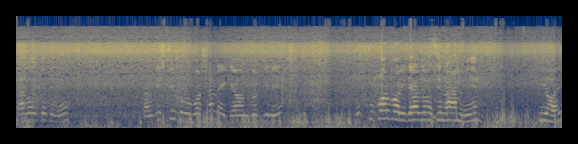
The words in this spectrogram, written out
কাগজকে দেবো। কারণ বৃষ্টির কোনো বর্ষা নেই, কেমন দুদিনে একটু পর পরই দেখা যাচ্ছে নামে কি হয়।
